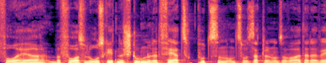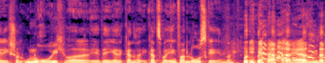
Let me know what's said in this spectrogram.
vorher, bevor es losgeht, eine Stunde das Pferd zu putzen und zu satteln und so weiter, da werde ich schon unruhig, weil ich denke, kann es mal irgendwann losgehen. Ne? ja, ja,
